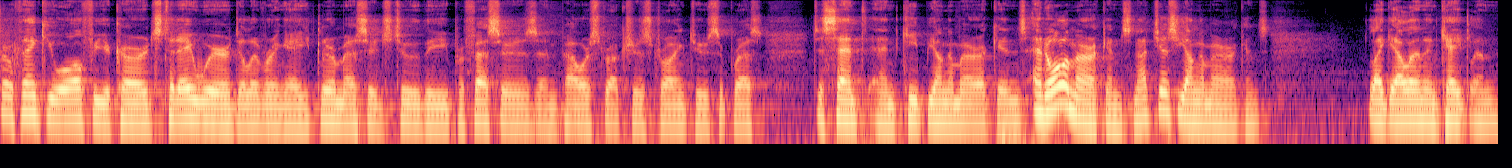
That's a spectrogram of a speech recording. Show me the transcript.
So thank you all for your courage. Today we're delivering a clear message to the professors and power structures trying to suppress dissent and keep young Americans and all Americans, not just young Americans, like Ellen and Caitlin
